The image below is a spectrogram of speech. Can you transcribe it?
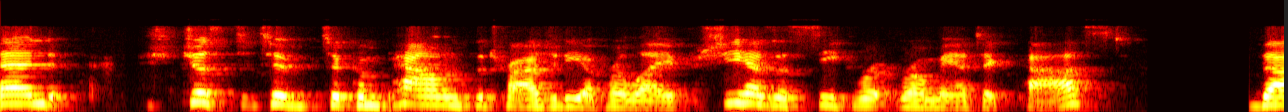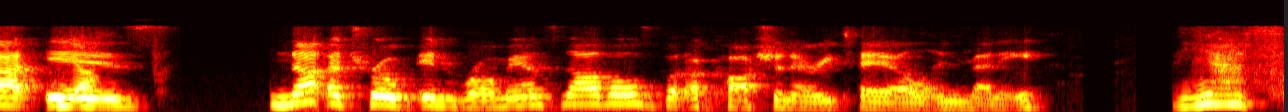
And just to, to compound the tragedy of her life, she has a secret romantic past that is Yeah. not a trope in romance novels, but a cautionary tale in many. Yes.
